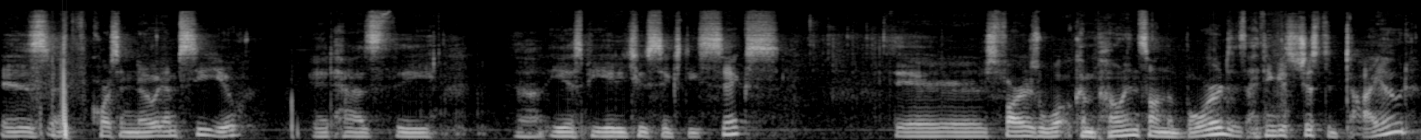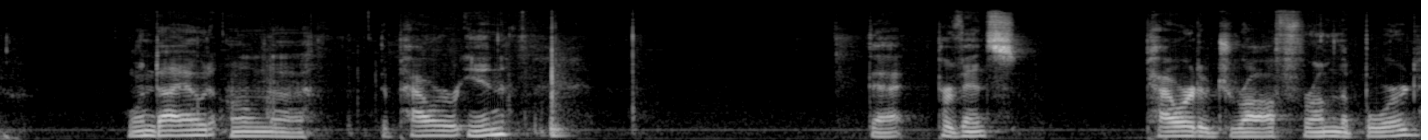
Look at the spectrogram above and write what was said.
is of course a Node MCU. It has the uh, ESP8266. There's, as far as what components on the board, I think it's just a diode. One diode on uh, the power in that prevents power to draw from the board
